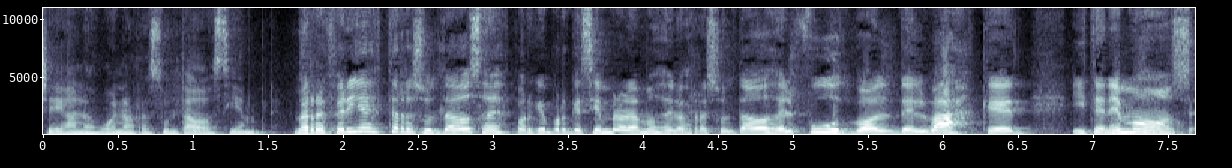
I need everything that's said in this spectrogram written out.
llegan los buenos resultados siempre. Me refería a este resultado, ¿sabes por qué? Porque siempre hablamos de los resultados del fútbol, del básquet y tenemos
